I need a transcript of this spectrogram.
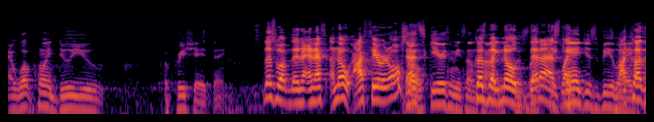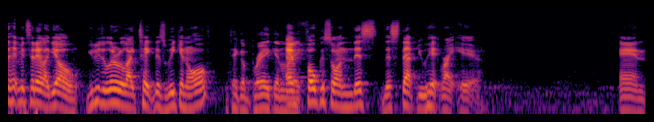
at what point do you appreciate things? That's what, and that's no. I fear it also. that scares me sometimes. Because like no, that like, ass like can't just be like my cousin hit me today. Like yo, you need to literally like take this weekend off take a break and and focus on this this step you hit right here. And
